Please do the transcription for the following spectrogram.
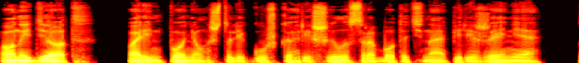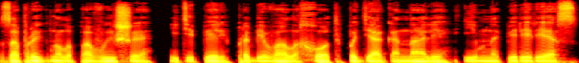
«Он идет!» Парень понял, что лягушка решила сработать на опережение. Запрыгнула повыше и теперь пробивала ход по диагонали им на перерез.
